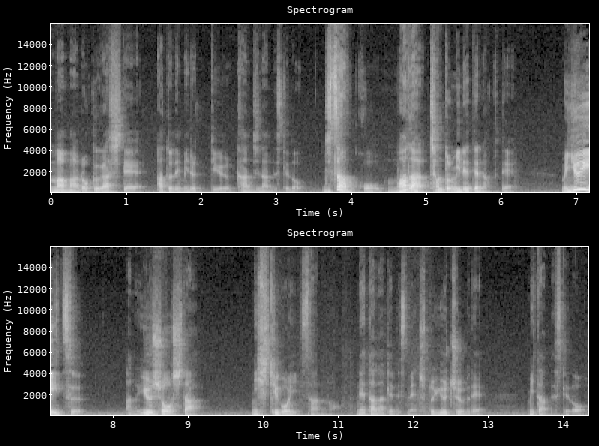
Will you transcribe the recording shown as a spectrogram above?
まあまあ、録画して、後で見るっていう感じなんですけど、実はこう、まだちゃんと見れてなくて、唯一あの優勝した錦鯉さんのネタだけですね。ちょっと YouTube で見たんですけど、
